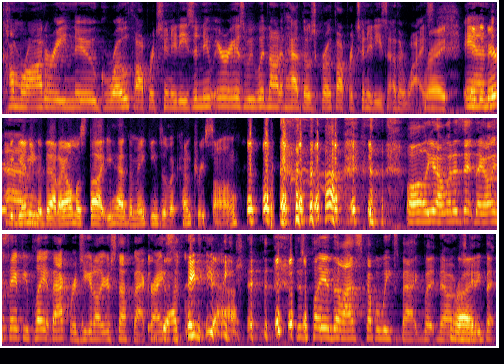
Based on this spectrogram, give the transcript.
camaraderie, new growth opportunities, in new areas we would not have had those growth opportunities otherwise. right. And In the very beginning um, of that, I almost thought you had the makings of a country song. well, you know, what is it? They always say if you play it backwards, you get all your stuff back, right? Exactly, So maybe yeah. we could just play it the last couple weeks back. But no, I'm just kidding. But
